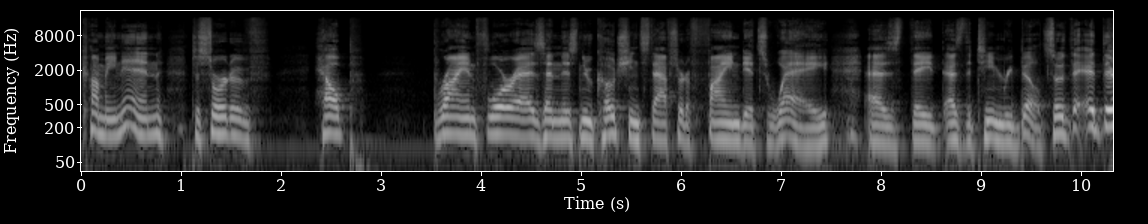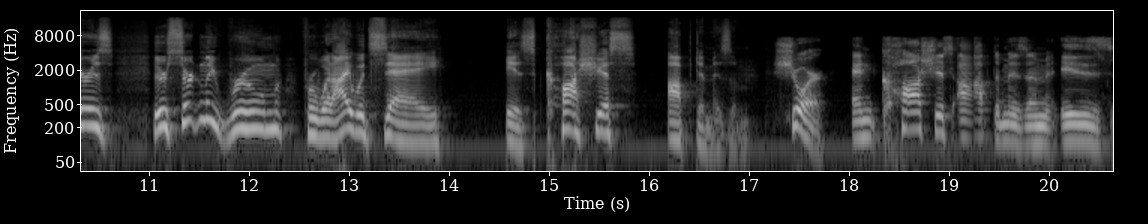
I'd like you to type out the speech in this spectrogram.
coming in to sort of help. Brian Flores and this new coaching staff sort of find its way as they as the team rebuilds. So th- uh, there is there's certainly room for what I would say is cautious optimism. Sure and cautious optimism is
